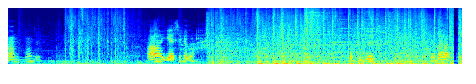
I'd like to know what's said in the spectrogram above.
Lan ne oluyor? Aa gerçek adam. 33. Geber attı.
